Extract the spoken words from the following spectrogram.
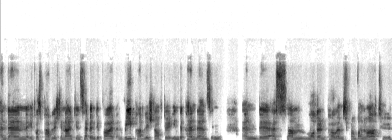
and then it was published in 1975 and republished after independence in, and uh, as some modern poems from Vanuatu.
